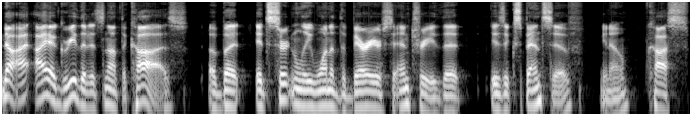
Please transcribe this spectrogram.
no, I, I agree that it's not the cause, uh, but it's certainly one of the barriers to entry that is expensive. You know, costs.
